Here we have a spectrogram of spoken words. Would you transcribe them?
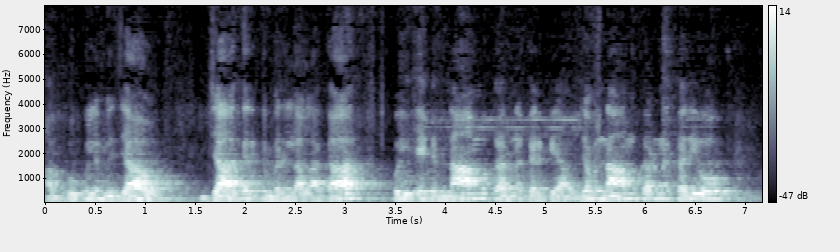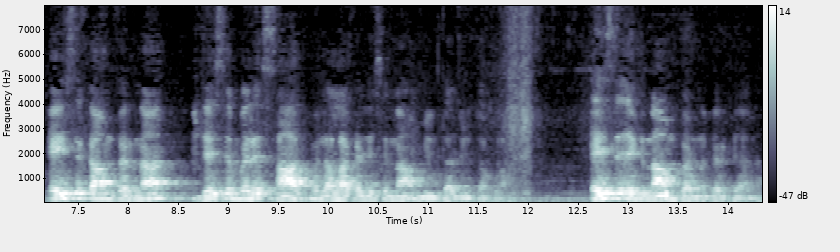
अब गोकुल में जाओ। जा करके मेरे लाला का कोई एक नामकरण करके आओ। जब नामकरण करियो, ऐसे काम करना जैसे मेरे साथ में लाला का जैसे नाम मिलता जुलता हुआ ऐसे एक नामकरण करके आना।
